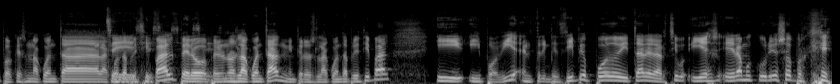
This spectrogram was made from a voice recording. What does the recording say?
porque es una cuenta, la Sí, cuenta principal, sí, sí, pero, pero no es la cuenta admin, pero es la cuenta principal. Y, y podía, en principio puedo editar el archivo. Y es- era muy curioso porque eh,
